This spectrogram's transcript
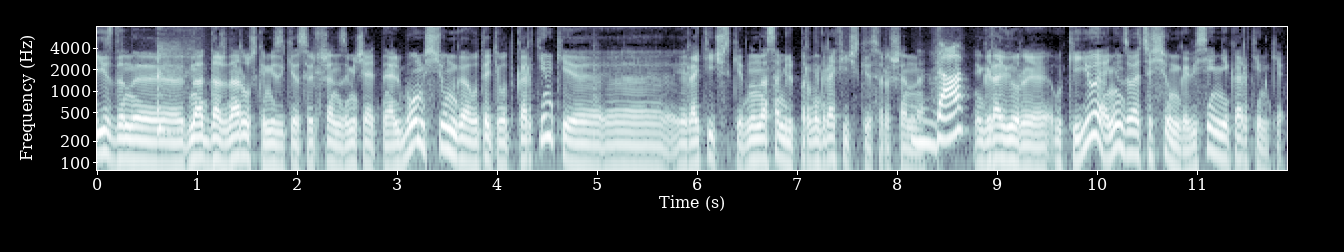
издан э, даже на русском языке совершенно замечательный альбом Сюнга. Вот эти вот картинки э, эротические, ну, на самом деле, порнографические совершенно. Да. Гравюры у Кио, они называются Сюнга, весенние картинки.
